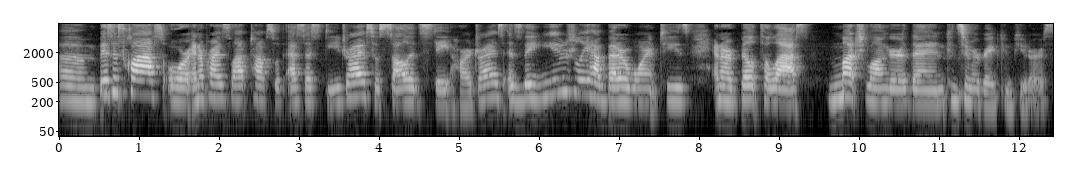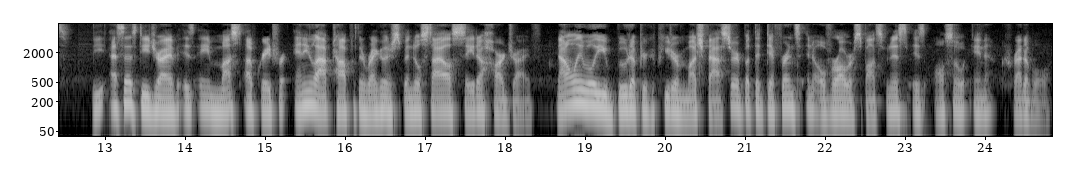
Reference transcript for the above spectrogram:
um, business class or enterprise laptops with SSD drives, so solid state hard drives, as they usually have better warranties and are built to last much longer than consumer grade computers. The SSD drive is a must upgrade for any laptop with a regular spindle style SATA hard drive. Not only will you boot up your computer much faster, but the difference in overall responsiveness is also incredible.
